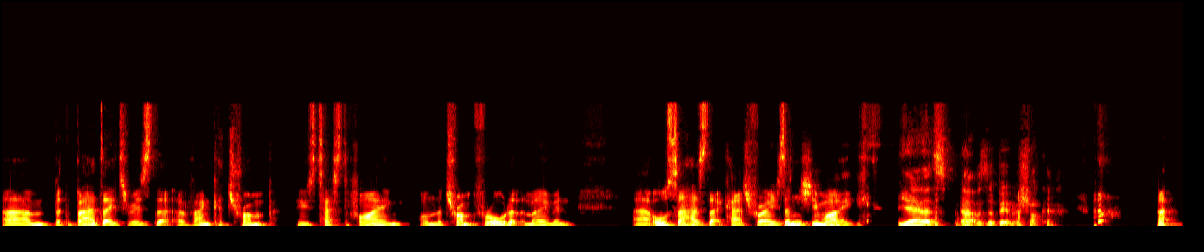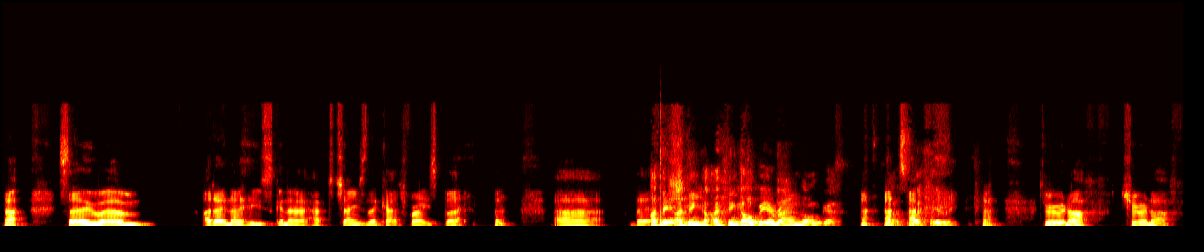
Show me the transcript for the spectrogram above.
Um, but the bad data is that Ivanka Trump who's testifying on the Trump fraud at the moment, uh, also has that catchphrase, doesn't she, Mike? Yeah, that's that was a bit of a shocker. so um, I don't know who's going to have to change their catchphrase, but uh, I think she... I think I think I'll be around longer. That's my theory. true enough. True enough.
